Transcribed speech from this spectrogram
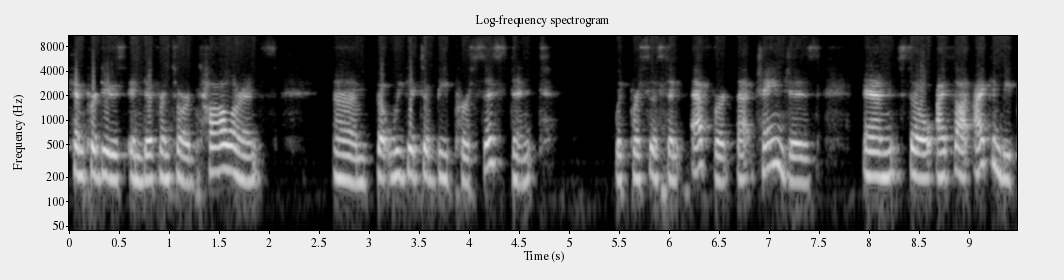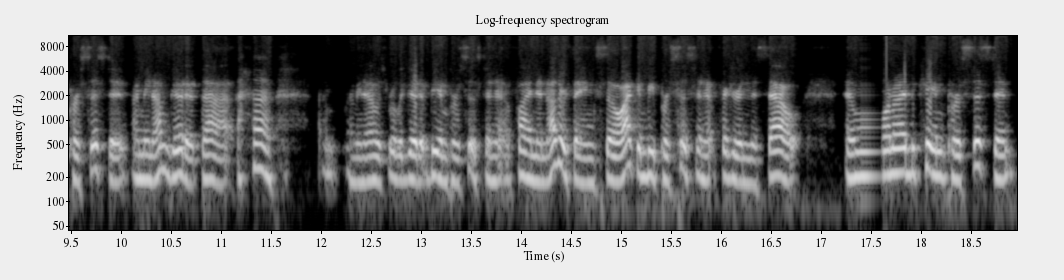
can produce indifference or intolerance, um, but we get to be persistent with persistent effort that changes. And so I thought I can be persistent. I mean, I'm good at that. I mean, I was really good at being persistent at finding other things, so I can be persistent at figuring this out. And when I became persistent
